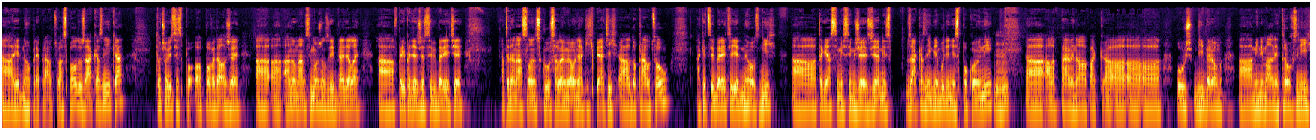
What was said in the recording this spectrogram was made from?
jedného prepravcu. A z pohľadu zákazníka, to čo vy ste spo- povedal, že a, a, áno, mám si možnosť vybrať, ale a v prípade, že si vyberiete, a teda na Slovensku sa bavíme o nejakých piatich a, dopravcov, a keď si vyberiete jedného z nich, a, tak ja si myslím, že žiadny zákazník nebude nespokojný, mm-hmm. a, ale práve naopak a, a, a, a, už výberom a, minimálne troch z nich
